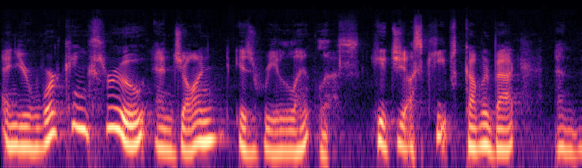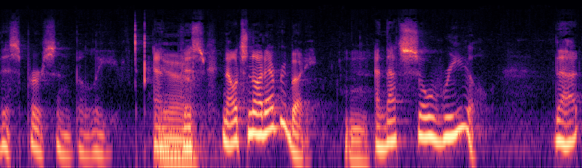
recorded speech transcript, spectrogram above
and you're working through, and John is relentless. He just keeps coming back, and this person believed. And Yeah. this, now it's not everybody. Mm. And that's so real that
